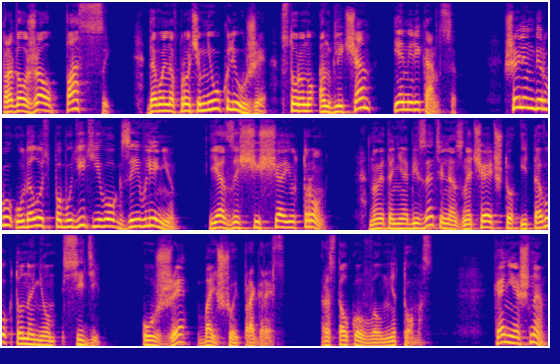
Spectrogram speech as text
продолжал пассы, довольно, впрочем, неуклюже, в сторону англичан и американцев. Шелленбергу удалось побудить его к заявлению «Я защищаю трон», но это не обязательно означает, что и того, кто на нем сидит. Уже большой прогресс, растолковывал мне Томас. Конечно.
